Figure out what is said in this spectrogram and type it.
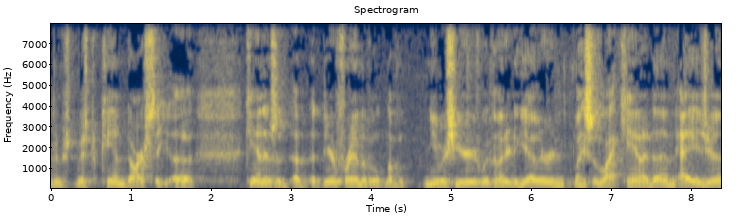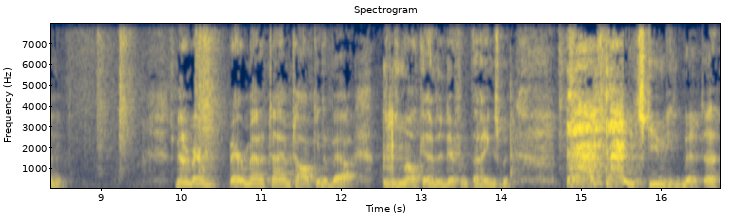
Mr. Ken D'Arcy. Uh, Ken is a, a, dear friend of, of, numerous years. We've hunted together in places like Canada and Asia, and spent a fair amount of time talking about all kinds of different things. But excuse me, but uh,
